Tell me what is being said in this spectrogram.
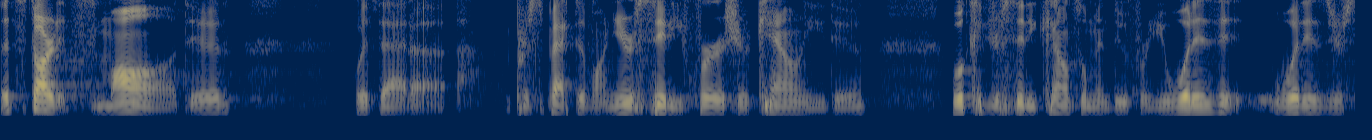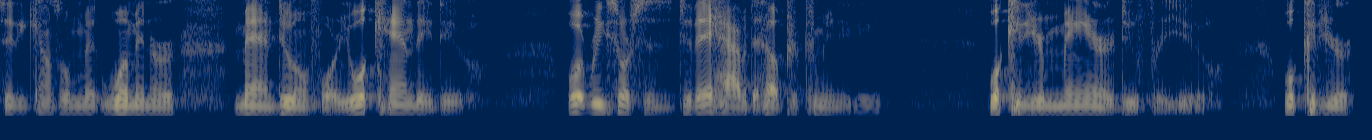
Let's start it small, dude. With that uh, perspective on your city first, your county, dude. What could your city councilman do for you? What is it? What is your city council woman or man doing for you? What can they do? What resources do they have to help your community? What could your mayor do for you? What could your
